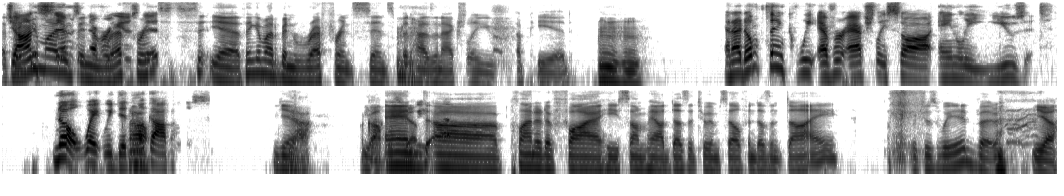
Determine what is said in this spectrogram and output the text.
I John think it might have been never used it. referenced. Yeah, I think it might have been referenced since, but hasn't actually appeared. Mm-hmm. And I don't think we ever actually saw Ainley use it. No, wait, we did in Oh. Logopolis. Yeah. Regardless, And We- uh Planet of Fire, he somehow does it to himself and doesn't die. Which is weird, but yeah.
